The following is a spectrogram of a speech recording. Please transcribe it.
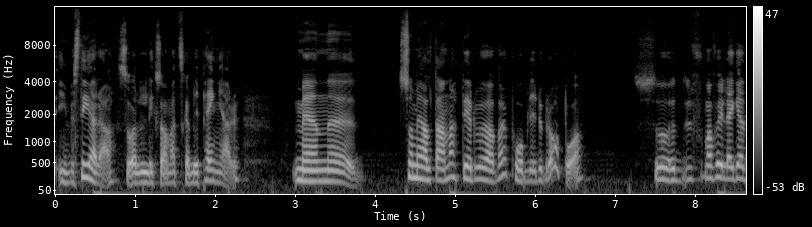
investera, så liksom att det ska bli pengar. Men eh, som med allt annat, det du övar på blir du bra på. Så man får ju lägga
